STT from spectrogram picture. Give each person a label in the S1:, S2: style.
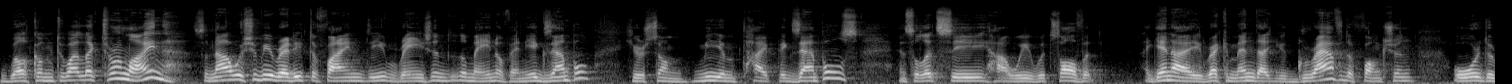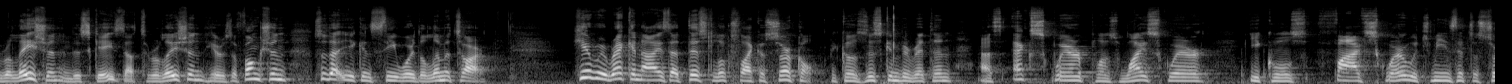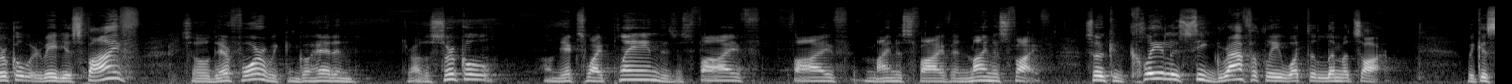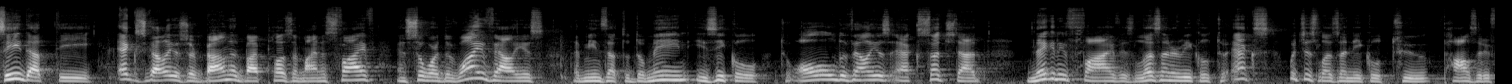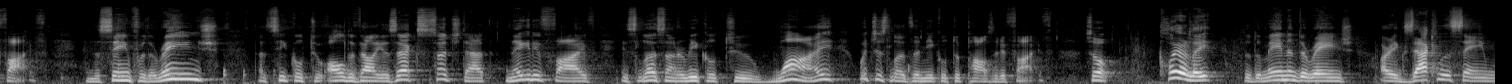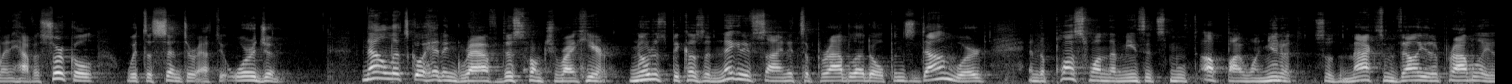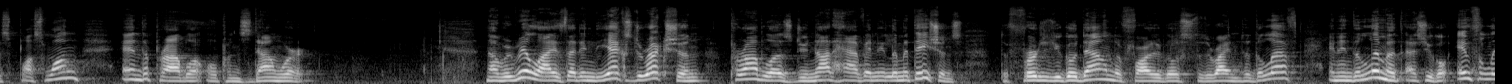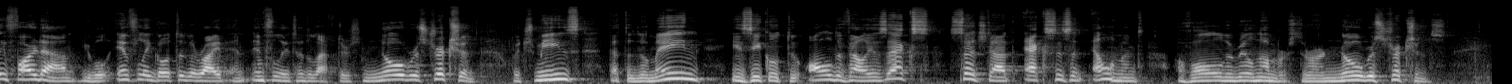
S1: Welcome to ilectureonline. So now we should be ready to find the range and the domain of any example. Here's some medium type examples. And so let's see how we would solve it. Again, I recommend that you graph the function or the relation. In this case, that's the relation. Here's the function so that you can see where the limits are. Here we recognize that this looks like a circle because this can be written as x squared plus y squared equals 5 squared, which means it's a circle with radius 5. So therefore, we can go ahead and draw the circle on the xy plane. This is 5, 5, minus 5, and minus 5. So you can clearly see graphically what the limits are. We can see that the x values are bounded by plus or minus 5, and so are the y values. That means that the domain is equal to all the values x such that negative 5 is less than or equal to x, which is less than or equal to positive 5. And the same for the range, that's equal to all the values x, such that negative 5 is less than or equal to y, which is less than or equal to positive 5. So clearly, the domain and the range are exactly the same when you have a circle with the center at the origin. Now let's go ahead and graph this function right here. Notice because the negative sign, it's a parabola that opens downward, and the plus one, that means it's moved up by one unit. So the maximum value of the parabola is plus one, and the parabola opens downward. Now we realize that in the x direction, parabolas do not have any limitations. The further you go down, the farther it goes to the right and to the left. And in the limit, as you go infinitely far down, you will infinitely go to the right and infinitely to the left. There's no restriction, which means that the domain is equal to all the values x, such that x is an element of all the real numbers. There are no restrictions.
